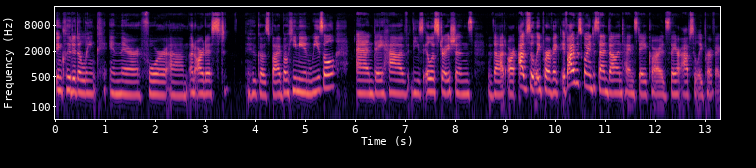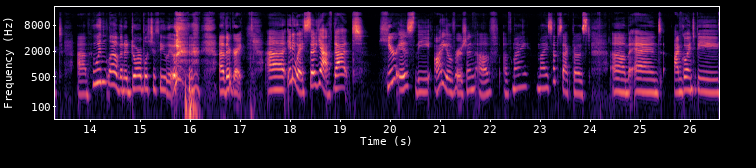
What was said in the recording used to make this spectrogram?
included a link in there for um, an artist who goes by bohemian weasel and they have these illustrations that are absolutely perfect. If I was going to send Valentine's Day cards, they are absolutely perfect. Um, who wouldn't love an adorable Cthulhu? uh, they're great. Uh, anyway, so yeah, that here is the audio version of of my my Substack post, um, and I'm going to be,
